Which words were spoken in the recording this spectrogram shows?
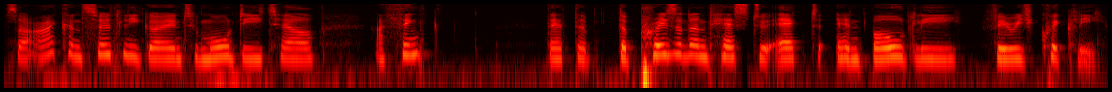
So I can certainly go into more detail. I think that the the president has to act and boldly, very quickly.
